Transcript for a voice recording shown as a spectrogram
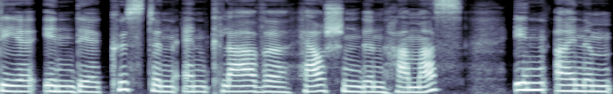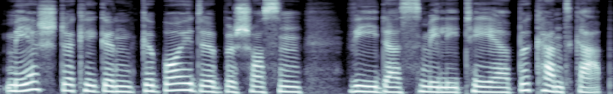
der in der Küstenenklave herrschenden Hamas in einem mehrstöckigen Gebäude beschossen, wie das Militär bekannt gab.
